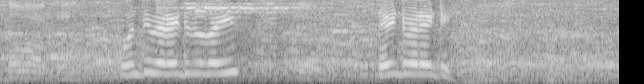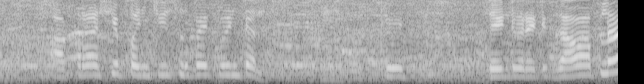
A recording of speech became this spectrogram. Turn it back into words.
कोणती व्हेरायटी दादा ही सेंट व्हेरायटी अकराशे पंचवीस रुपये क्विंटल. ओके सेंट व्हरायटी गाव आपलं?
